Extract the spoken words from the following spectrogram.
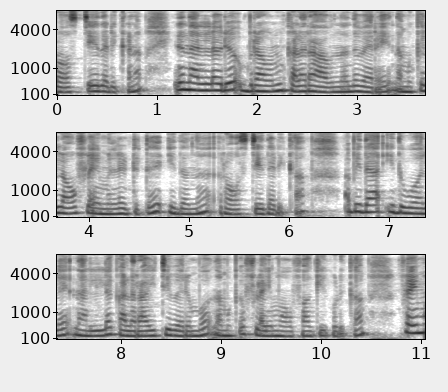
റോസ്റ്റ് ചെയ്തെടുക്കണം. ഇത് നല്ലൊരു ബ്രൗൺ കളർ ആവുന്നത് വരെ നമുക്ക് ലോ ഫ്ലെയിമിൽ ഇട്ടിട്ട് ഇതൊന്ന് റോസ്റ്റ് ചെയ്തെടുക്കാം. അപ്പോൾ ഇതാ ഇതുപോലെ നല്ല കളറായിട്ട് വരുമ്പോൾ നമുക്ക് ഫ്ലെയിം ഓഫാക്കി കൊടുക്കാം. ഫ്ലെയിം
